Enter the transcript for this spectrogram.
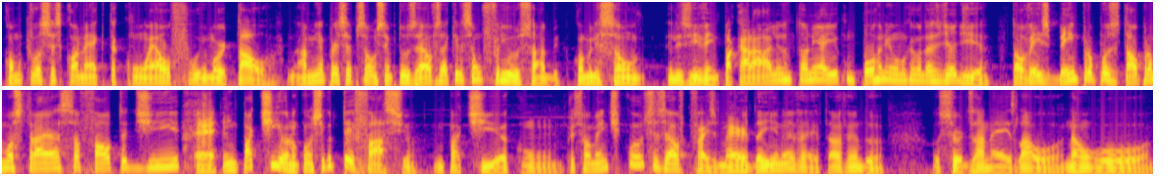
Como que você se conecta com o elfo imortal? A minha percepção sempre dos elfos é que eles são frios, sabe? Como eles são eles vivem pra caralho, não estão nem aí com porra nenhuma que acontece dia a dia. Talvez bem proposital para mostrar essa falta de é. empatia. Eu não consigo ter fácil empatia com. Principalmente com esses elfos que faz merda aí, né, velho? Eu tava vendo o Senhor dos Anéis lá, o. Não, o.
